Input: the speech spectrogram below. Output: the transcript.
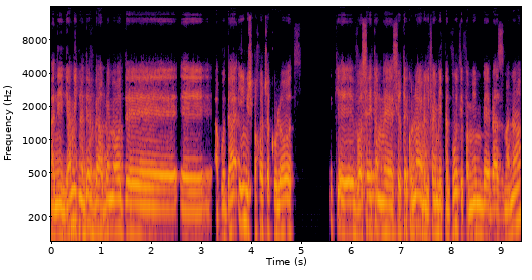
אני גם מתנדב בהרבה מאוד עבודה עם משפחות שכולות, ועושה איתם אה, סרטי קולנוע, לפעמים בהתנדבות, לפעמים בהזמנה,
